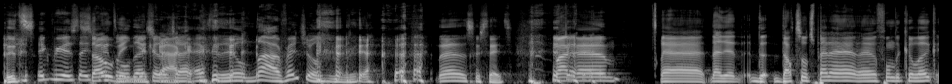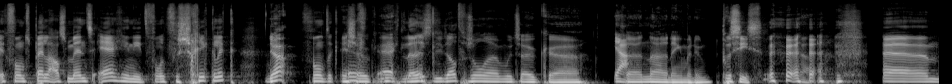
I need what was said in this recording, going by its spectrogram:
dit Ik begin steeds Zo meer te ontdekken dat jij echt een heel naar ventje was. ja, nee, dat is nog steeds. Maar nou, de- dat soort spellen eh, vond ik heel leuk. Ik vond spellen als mens erg je niet, vond ik verschrikkelijk. ja, Vond ik is echt, ook echt leuk. Mensen die dat verzonnen hebben, moeten ze ook Ja. eh, nare dingen mee doen. Precies. Ja. Ehm eh,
